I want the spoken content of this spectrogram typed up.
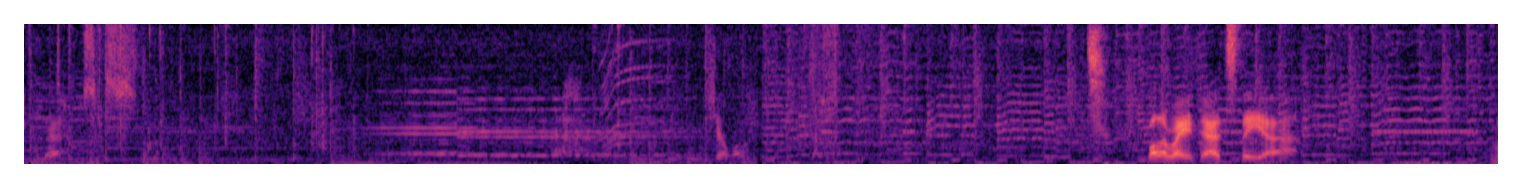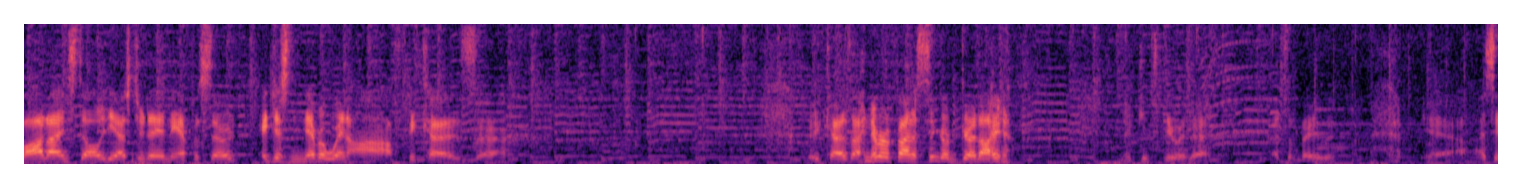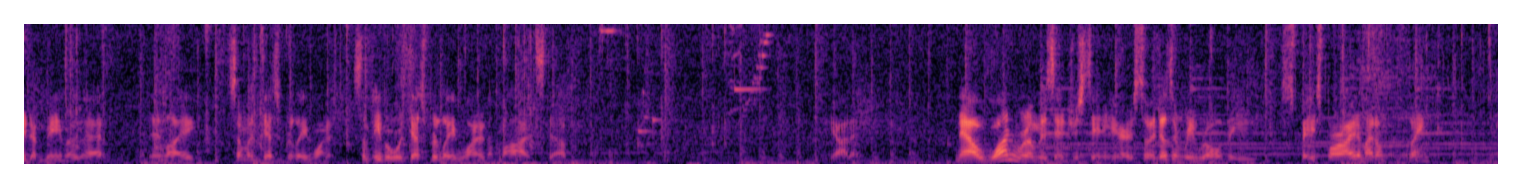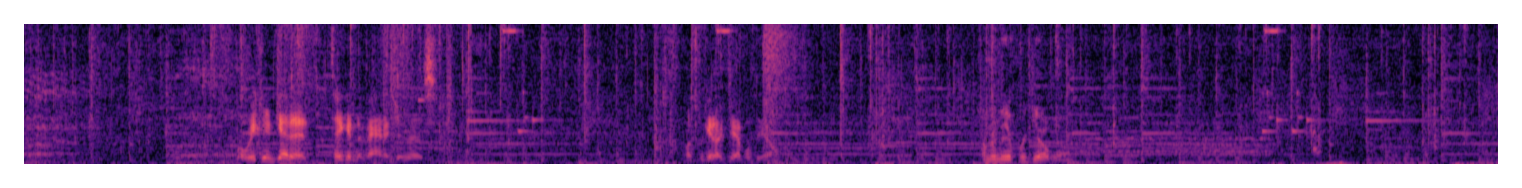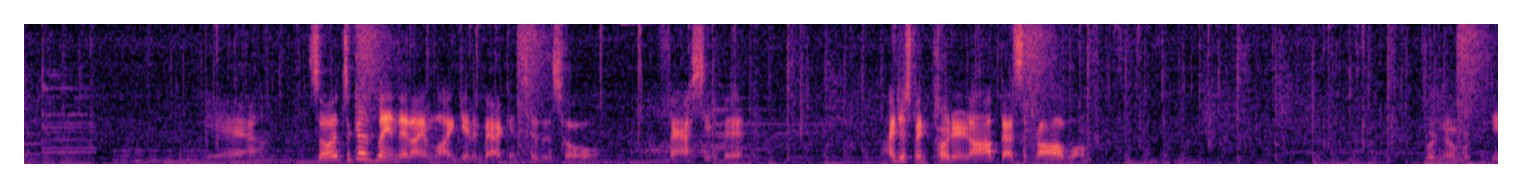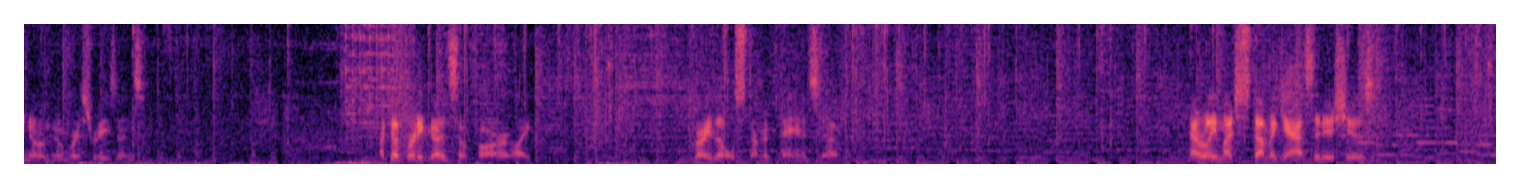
with that. Jello. By the way, that's the uh, mod I installed yesterday in the episode. It just never went off because uh, because I never found a single good item. It keeps doing that. That's amazing. Yeah, I see the meme of that. And like, someone desperately wanted, some people would desperately wanted a mod stuff. Got it. Now, one room is interesting here, so it doesn't re-roll the spacebar item, I don't think. We can get it, taking advantage of this. Once we get our devil deal. I'm gonna get one. Yeah. So it's a good thing that I'm like getting back into this whole fasting bit. I just been putting it off. That's the problem. For you know numerous reasons. I feel pretty good so far. Like very little stomach pain and stuff. Not really much stomach acid issues.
